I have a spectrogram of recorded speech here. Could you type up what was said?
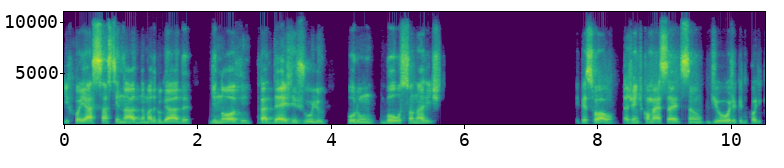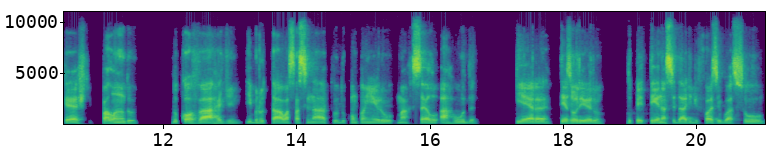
que foi assassinado na madrugada de 9 para 10 de julho por um bolsonarista. E pessoal, a gente começa a edição de hoje aqui do podcast falando do covarde e brutal assassinato do companheiro Marcelo Arruda, que era tesoureiro do PT na cidade de Foz do Iguaçu,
